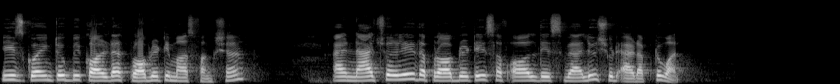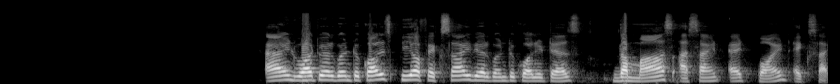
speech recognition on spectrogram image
is going to be called as probability mass function and naturally the probabilities of all these values should add up to 1. And what we are going to call is P of xi, we are going to call it as the mass assigned at point xi.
